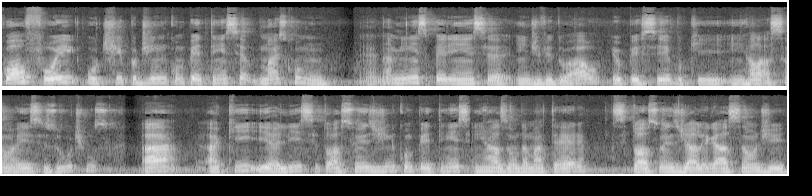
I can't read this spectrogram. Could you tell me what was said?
qual foi o tipo de incompetência mais comum. É, na minha experiência individual, eu percebo que, em relação a esses últimos, há aqui e ali situações de incompetência em razão da matéria, situações de alegação de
